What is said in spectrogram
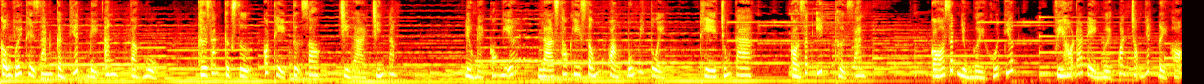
cộng với thời gian cần thiết để ăn và ngủ thời gian thực sự có thể tự do chỉ là 9 năm. Điều này có nghĩa là sau khi sống khoảng 40 tuổi thì chúng ta còn rất ít thời gian. Có rất nhiều người hối tiếc vì họ đã để người quan trọng nhất đời họ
